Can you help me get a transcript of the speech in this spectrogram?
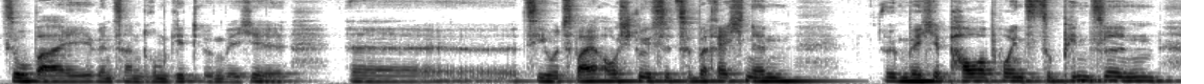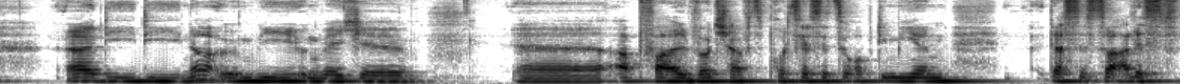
so bei, wenn es dann darum geht, irgendwelche äh, CO2-Ausstöße zu berechnen, irgendwelche PowerPoints zu pinseln, äh, die, die ne, irgendwie irgendwelche äh, Abfallwirtschaftsprozesse zu optimieren, das ist so alles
